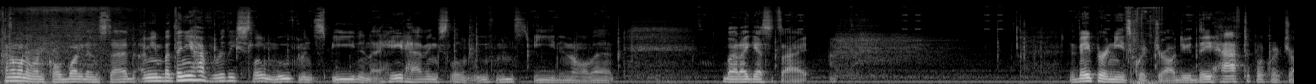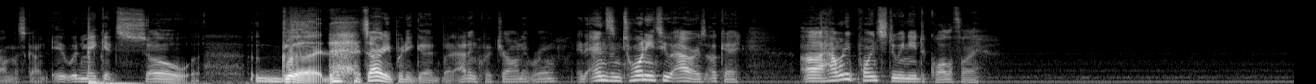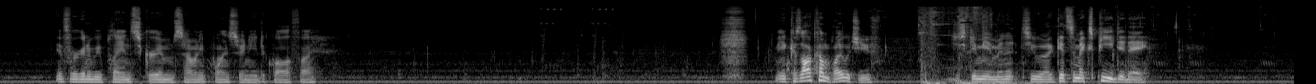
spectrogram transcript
kind of want to run cold-blooded instead. I mean, but then you have really slow movement speed, and I hate having slow movement speed and all that. But I guess it's alright. The Vapor needs quick draw, dude. They have to put quick draw on this gun. It would make it so good. It's already pretty good, but adding quick draw on it, bro. It ends in 22 hours. Okay. Uh, how many points do we need to qualify? If we're going to be playing scrims, how many points do we need to qualify? I mean, because I'll come play with you. Just give me a minute to uh, get some XP today.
